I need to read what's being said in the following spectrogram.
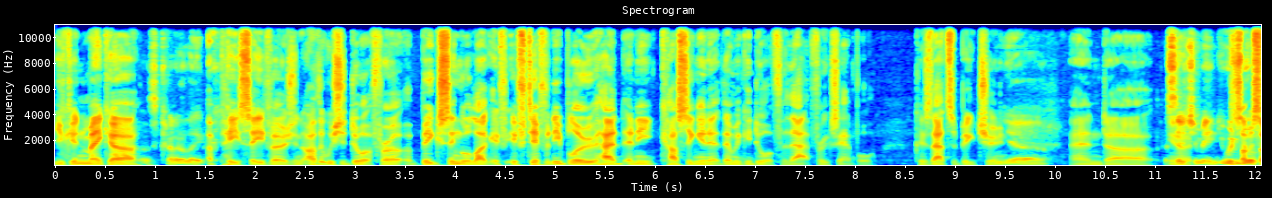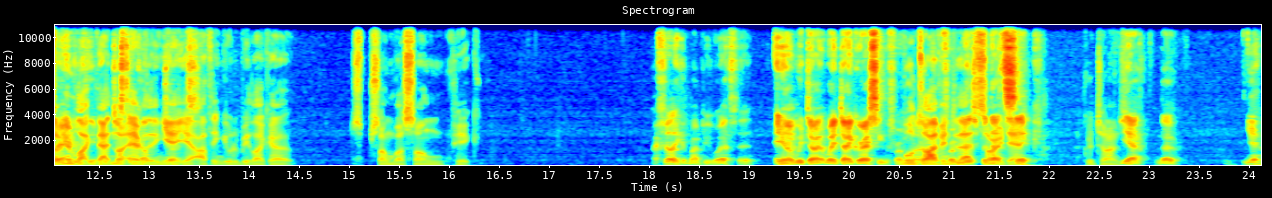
you can make a That's kind of like a PC version. I think we should do it for a, a big single. Like if, if Tiffany Blue had any cussing in it, then we could do it for that, for example, because that's a big tune. yeah. And uh, I see what you mean. You wouldn't some- do it for something like that. Not just a couple everything. Yeah, tracks. yeah. I think it would be like a song by song pick. I feel like it might be worth it. Anyway, Yeah. we're, di- we're digressing from. We'll uh, dive into that. This, but Sorry, that's Dan. sick. Good times. Yeah. No. Yeah,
